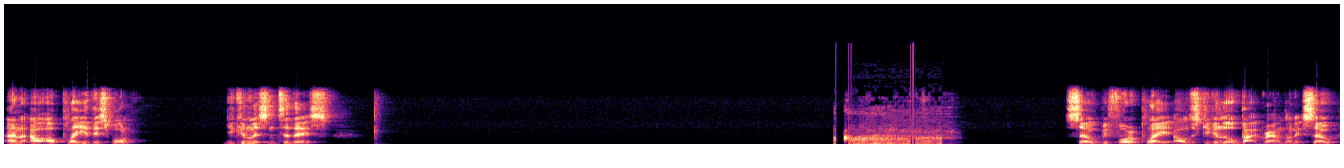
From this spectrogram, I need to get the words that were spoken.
And I'll, I'll play you this one. You can listen to this. So before I play it, I'll just give you a little background on it. So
